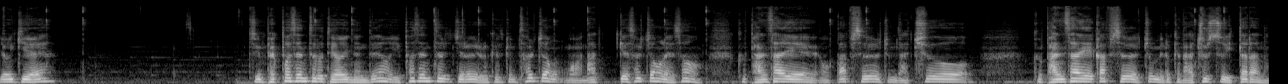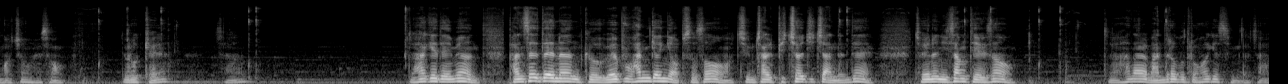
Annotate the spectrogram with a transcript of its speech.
여기에 지금 100%로 되어 있는데요. 이 퍼센트지를 이렇게 좀 설정, 어, 낮게 설정을 해서 그 반사의 어, 값을 좀 낮추어 그 반사의 값을 좀 이렇게 낮출 수 있다라는 거죠. 그래서 이렇게 자 하게 되면 반사되는 그 외부 환경이 없어서 지금 잘 비춰지지 않는데 저희는 이 상태에서 자 하나를 만들어 보도록 하겠습니다. 자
